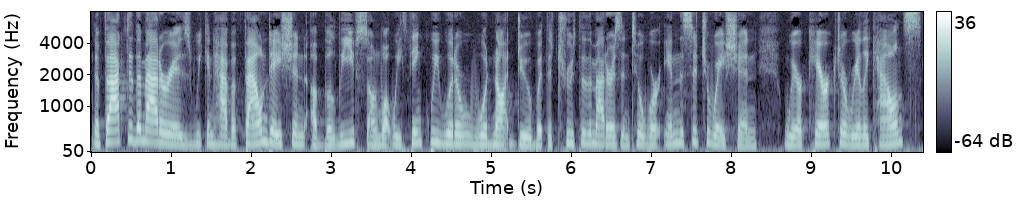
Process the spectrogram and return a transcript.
The fact of the matter is, we can have a foundation of beliefs on what we think we would or would not do, but the truth of the matter is, until we're in the situation where character really counts,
